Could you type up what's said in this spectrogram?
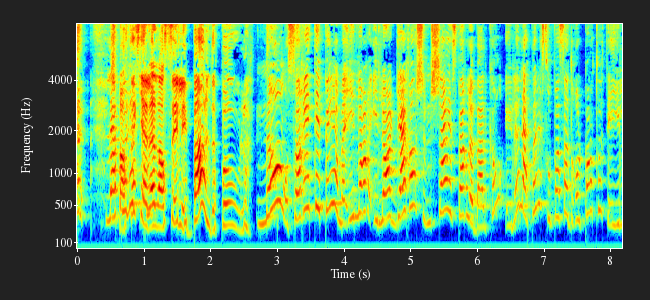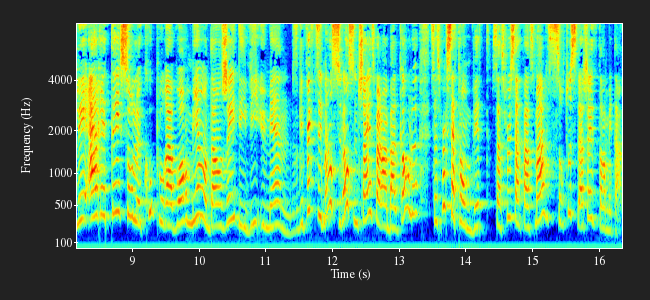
La Je pensais police... qu'il allait lancer les balles de poule. Non, ça aurait été pire, mais il leur, il leur garoche une chaise par le balcon, et là, la police trouve pas ça drôle pantoute, et il est arrêté sur le coup pour avoir mis en danger des vies humaines. Parce qu'effectivement, si tu lances une chaise par un balcon, là, ça se peut que ça tombe vite, ça se peut que ça fasse mal, surtout si la chaise est en métal.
